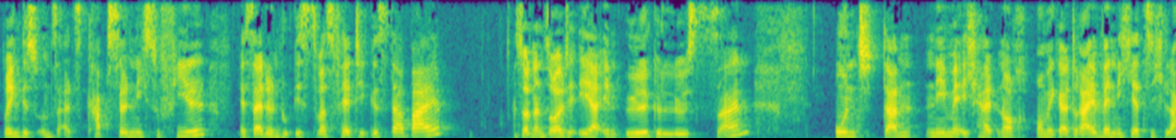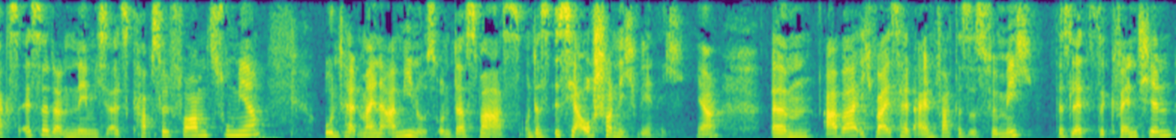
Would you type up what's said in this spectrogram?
bringt es uns als Kapsel nicht so viel, es sei denn, du isst was Fettiges dabei, sondern sollte eher in Öl gelöst sein. Und dann nehme ich halt noch Omega-3, wenn ich jetzt nicht Lachs esse, dann nehme ich es als Kapselform zu mir und halt meine Aminos und das war's. Und das ist ja auch schon nicht wenig, ja. Ähm, aber ich weiß halt einfach, das ist für mich das letzte Quäntchen,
